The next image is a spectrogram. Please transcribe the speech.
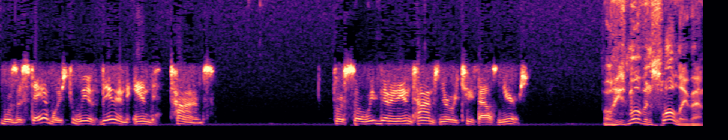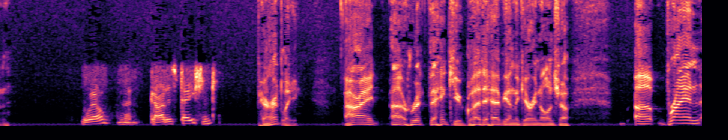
was established, we have been in end times. For, so we've been in end times nearly 2,000 years. Well, he's moving slowly then. Well, uh, God is patient. Apparently. All right, uh, Rick, thank you. Glad to have you on the Gary Nolan Show. Uh, Brian,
